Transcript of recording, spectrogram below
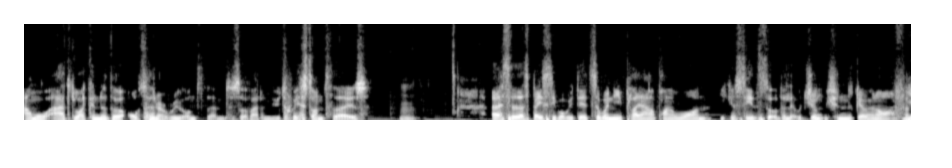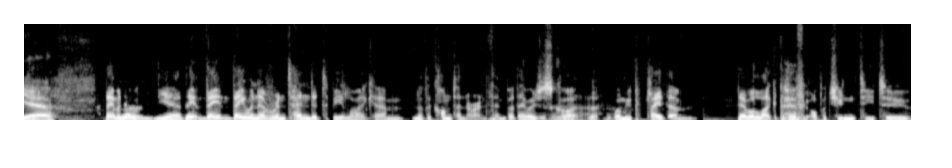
and we'll add like another alternate route onto them to sort of add a new twist onto those. Hmm. Uh, so that's basically what we did. So when you play Alpine One, you can see the sort of the little junctions going off. and Yeah. they were never, yeah, they, they, they were never intended to be like um, another content or anything, but they were just quite. Ah. When we played them, they were like perfect opportunity to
